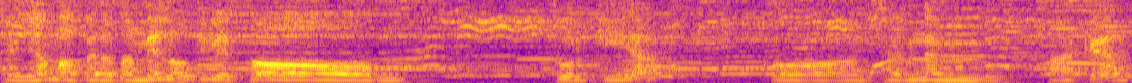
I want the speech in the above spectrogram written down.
Se llama, pero también lo utilizó Turquía con Sebnem Hacker.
